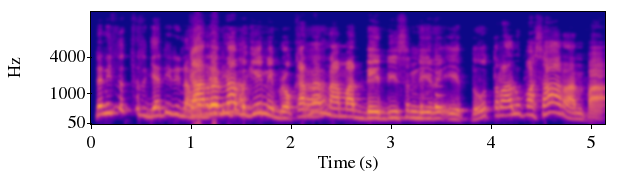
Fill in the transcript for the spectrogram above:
Dan itu terjadi di nama Karena Dedi, Pak. begini, Bro, karena Ah. nama Dedi sendiri itu terlalu pasaran, Pak.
